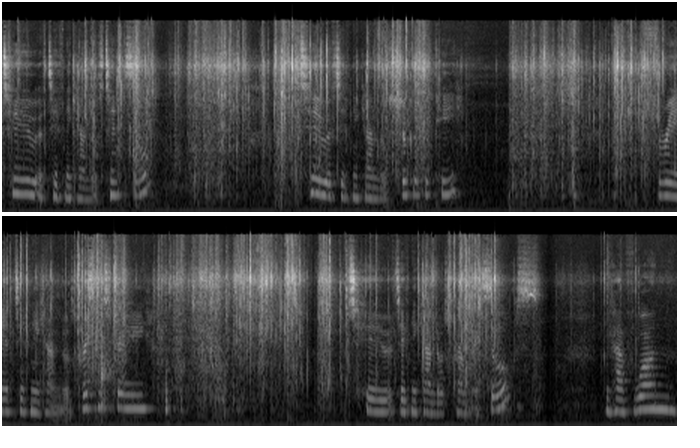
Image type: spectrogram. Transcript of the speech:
Two of Tiffany Candles Tinsel. Two of Tiffany Candles Sugar Cookie three of Tiffany Candles Christmas Tree, two of Tiffany Candles Cranberry Sauce. We have one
